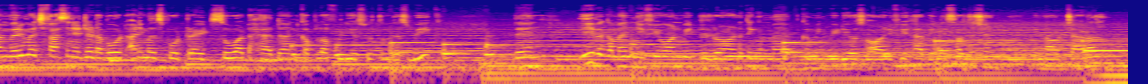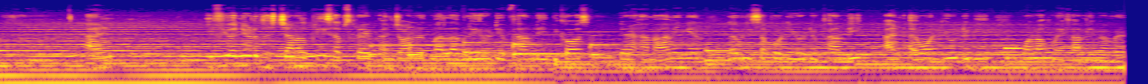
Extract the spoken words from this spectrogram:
I'm very much fascinated about animals portraits so what I have done couple of videos within this week. Then leave a comment if you want me to draw anything in my upcoming videos or if you have any suggestion in our channel. And if you are new to this channel please subscribe and join with my lovely youtube family because here I'm having a lovely supportive youtube family and I want you to be one of my family member.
